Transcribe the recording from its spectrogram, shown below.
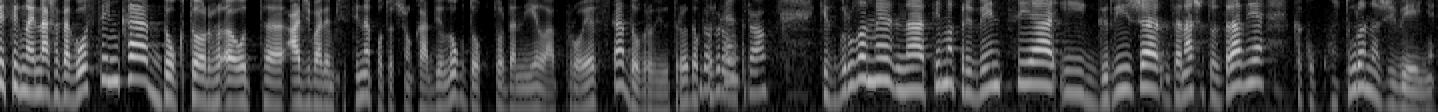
Пристигна и нашата гостинка, доктор од Аџибадем Чистина, поточно кардиолог, доктор Даниела Проевска. Добро утро, доктор. Добро утро. Ке зборуваме на тема превенција и грижа за нашето здравје како култура на живење.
